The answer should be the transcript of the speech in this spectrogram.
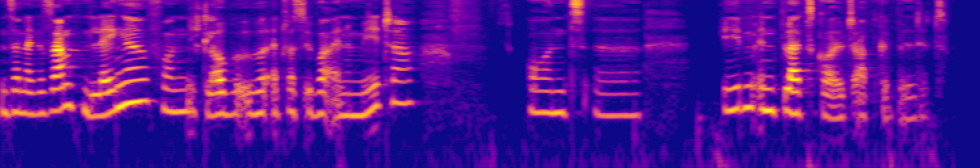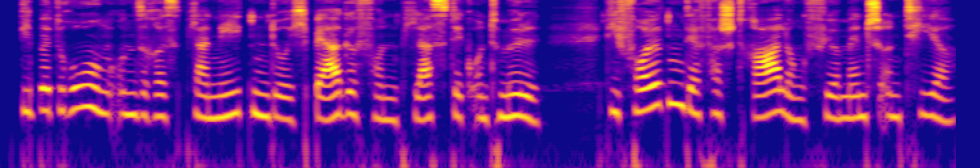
in seiner gesamten Länge von, ich glaube, über etwas über einem Meter und äh, eben in Blattgold abgebildet. Die Bedrohung unseres Planeten durch Berge von Plastik und Müll, die Folgen der Verstrahlung für Mensch und Tier,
